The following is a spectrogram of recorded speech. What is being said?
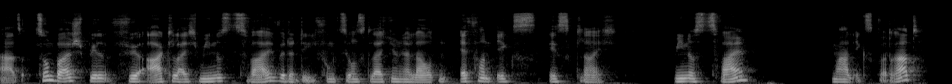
Also zum Beispiel für a gleich minus 2 würde die Funktionsgleichung lauten f von x ist gleich minus 2 mal x Quadrat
